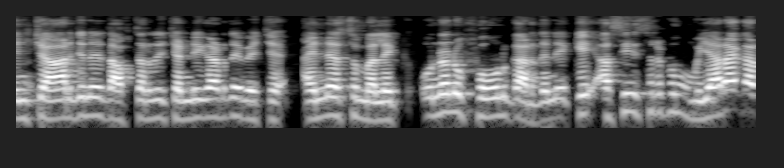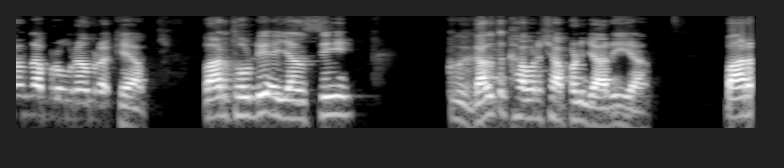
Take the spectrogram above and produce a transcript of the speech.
ਇੰਚਾਰਜ ਨੇ ਦਫ਼ਤਰ ਦੇ ਚੰਡੀਗੜ੍ਹ ਦੇ ਵਿੱਚ ਐਨਐਸ ਮਲਿਕ ਉਹਨਾਂ ਨੂੰ ਫੋਨ ਕਰਦੇ ਨੇ ਕਿ ਅਸੀਂ ਸਿਰਫ ਮੁਜ਼ਾਹਰਾ ਕਰਨ ਦਾ ਪ੍ਰੋਗਰਾਮ ਰੱਖਿਆ, ਪਰ ਤੁਹਾਡੀ ਏਜੰਸੀ ਗਲਤ ਖਬਰ ਛਾਪਣ ਜਾ ਰਹੀ ਆ। ਪਰ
